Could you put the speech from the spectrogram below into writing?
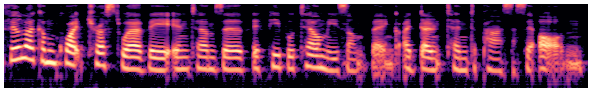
feel like I'm quite trustworthy in terms of if people tell me something, I don't tend to pass it on.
